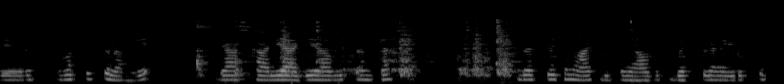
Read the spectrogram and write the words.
ದೇವ್ರೆ, ಗೊತ್ತಿತ್ತು ನಮಗೆ. ಗ್ಯಾಸ್ ಖಾಲಿ ಆಗೇ ಆಗುತ್ತಂತ ಗಸಗಸೆನೂ ಹಾಕಿಬಿಡ್ತೀನಿ, ಯಾವುದಕ್ಕೂ ಬೆಚ್ಚಗನೆ ಇರುತ್ತೆ.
